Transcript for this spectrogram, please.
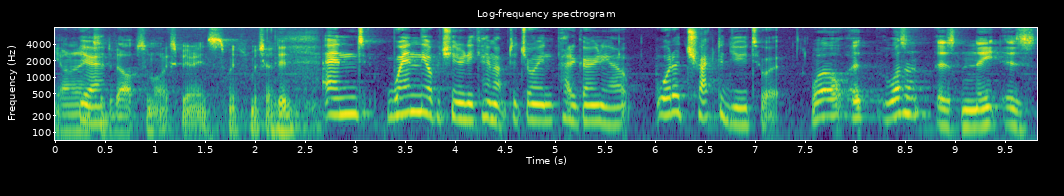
You know, I needed Yeah. to develop some more experience, which, which I did. And when the opportunity came up to join Patagonia, what attracted you to it? Well, it wasn't as neat as,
